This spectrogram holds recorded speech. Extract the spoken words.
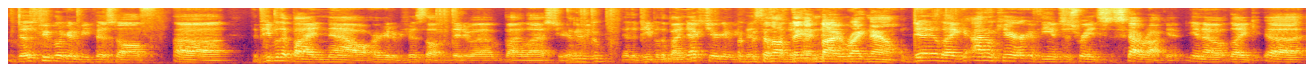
Those people are going to be pissed off. Uh, the people that buy now are going to be pissed off if they do uh, buy last year, and the people that buy next year are going to be pissed Because off if they didn't buy now. right now. They- like I don't care if the interest rates skyrocket, you know, like uh,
